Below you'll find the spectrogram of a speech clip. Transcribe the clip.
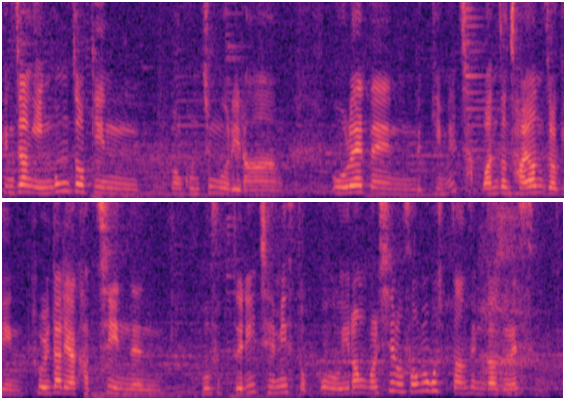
굉장히 인공적인 그런 건축물이랑 오래된 느낌의 자- 완전 자연적인 돌다리가 같이 있는 모습들이 재밌었고 이런 걸 시로 써보고 싶다는 생각을 했습니다.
